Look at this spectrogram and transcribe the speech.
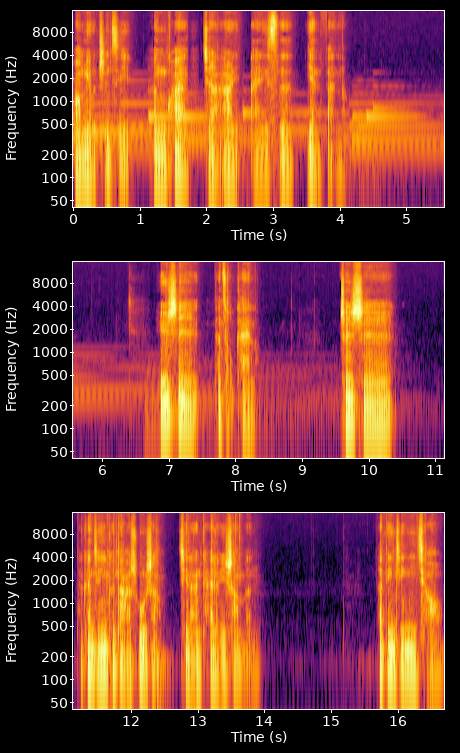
荒谬至极，很快就让爱爱丽丝厌烦了。于是他走开了。这时，他看见一棵大树上竟然开了一扇门。他定睛一瞧，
